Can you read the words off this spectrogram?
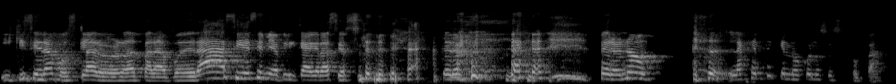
Y quisiéramos, claro, ¿verdad? Para poder, ah, sí, ese me aplica, gracias. pero, pero no, la gente que no conoce a su papá,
